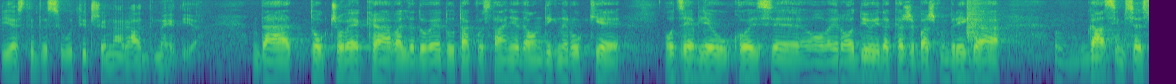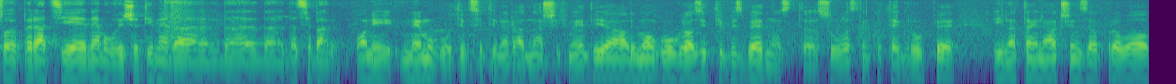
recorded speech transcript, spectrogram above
jeste da se utiče na rad medija. Da tog čoveka valjda dovedu u takvo stanje da on digne ruke od zemlje u kojoj se ovaj, rodio i da kaže baš me briga gasim sve svoje operacije, ne mogu više time da, da, da, da se bavim. Oni ne mogu uticati na rad naših medija, ali mogu ugroziti bezbednost suvlasniku te grupe i na taj način zapravo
